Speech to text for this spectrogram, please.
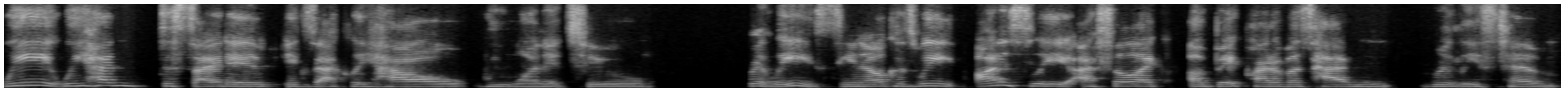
we we hadn't decided exactly how we wanted to release you know because we honestly i feel like a big part of us hadn't released him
